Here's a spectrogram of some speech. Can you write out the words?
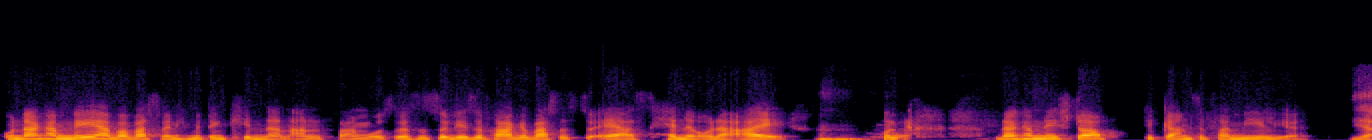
Und dann kam, nee, aber was, wenn ich mit den Kindern anfangen muss? Es ist so diese Frage, was ist zuerst, Henne oder Ei? Mhm. Und dann kam, nee, stopp, die ganze Familie. Ja.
